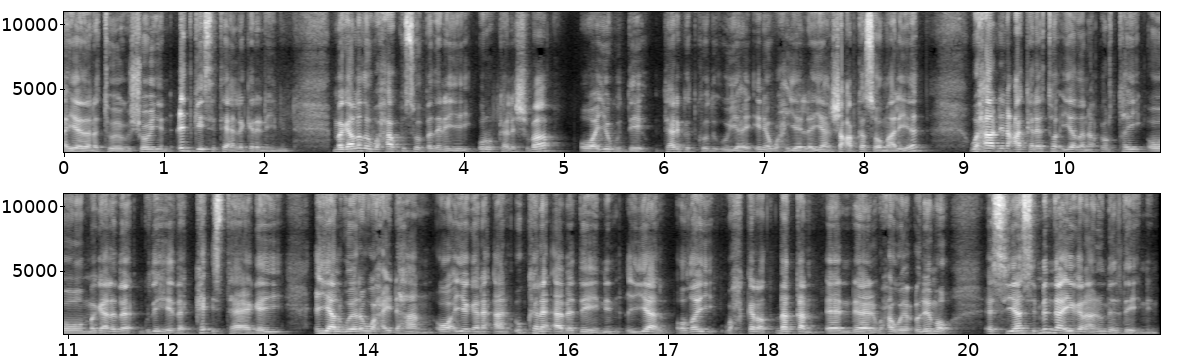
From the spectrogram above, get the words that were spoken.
ayadana toogashooyin. Cid geysatay aan la garanaynin. Magaalada waxaa ku soo badanayay ururka al-shabaab oo ayagu dee taargetkooda uu yahay inay waxyeeleeyaan shacabka soomaaliyeed. Waxaa dhinaca kaleeto iyadana curtay oo magaalada gudaheeda ka istaagay. Ciyaal weero waxay dhahaan oo iyagana aan u kala abadaynin ciyaal oday waxgarad dhaqan waxa weye culimo siyaasi midna iyagana aan u meeldaynin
